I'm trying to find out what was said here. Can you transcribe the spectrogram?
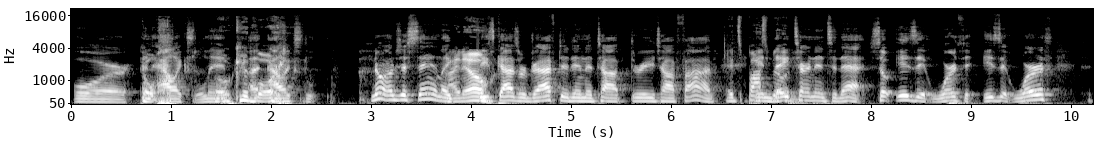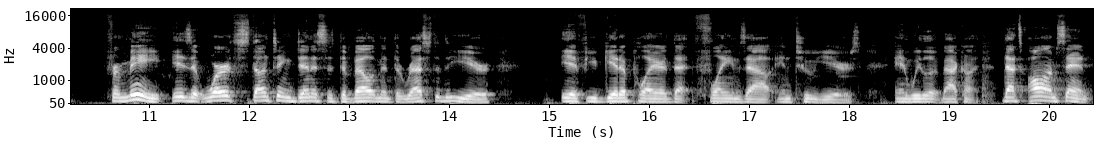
or an Alex Len. Oh, good uh, lord. Alex. No, I'm just saying, like I know. these guys were drafted in the top three, top five, It's a and they turn into that. So is it worth it? Is it worth? For me, is it worth stunting Dennis's development the rest of the year if you get a player that flames out in two years and we look back on it? That's all I'm saying.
